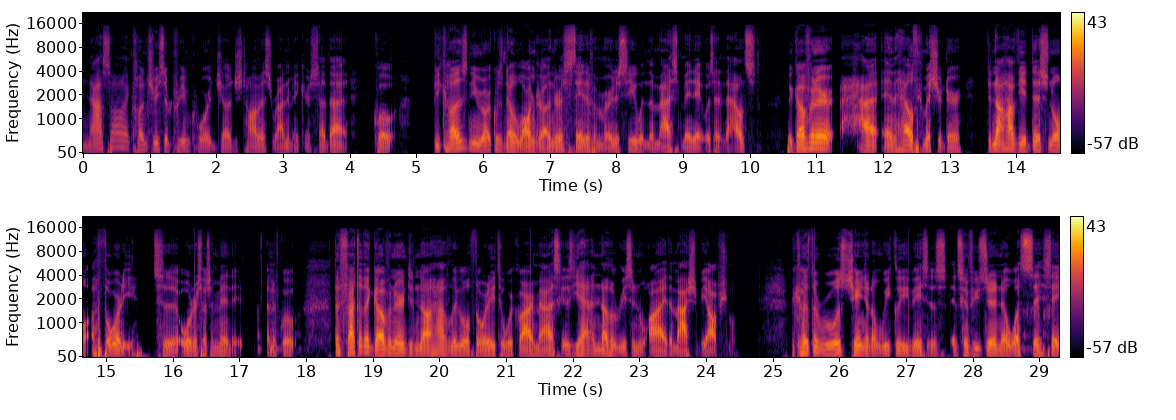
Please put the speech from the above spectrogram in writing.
Nassau County Supreme Court Judge Thomas Rademacher said that, quote, because New York was no longer under a state of emergency when the mask mandate was announced, the governor and health commissioner did not have the additional authority to order such a mandate. End of quote. The fact that the governor did not have legal authority to require masks is yet another reason why the mask should be optional. Because the rules change on a weekly basis, it's confusing to know what's the, sa-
